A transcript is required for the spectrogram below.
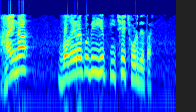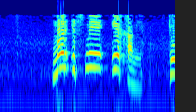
ہائنا وغیرہ کو بھی یہ پیچھے چھوڑ دیتا ہے۔ مگر اس میں ایک خامی ہے۔ کیوں؟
